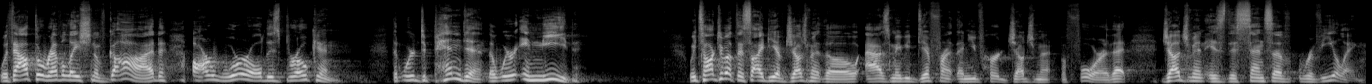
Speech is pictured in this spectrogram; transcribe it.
Without the revelation of God, our world is broken, that we're dependent, that we're in need. We talked about this idea of judgment, though, as maybe different than you've heard judgment before, that judgment is this sense of revealing.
